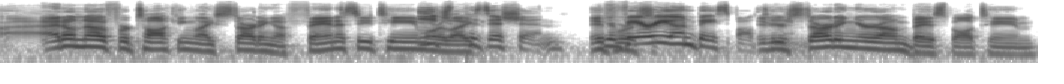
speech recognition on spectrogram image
I don't know if we're talking like starting a fantasy team or like position. if Your very own baseball team. if you're starting your own baseball team.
